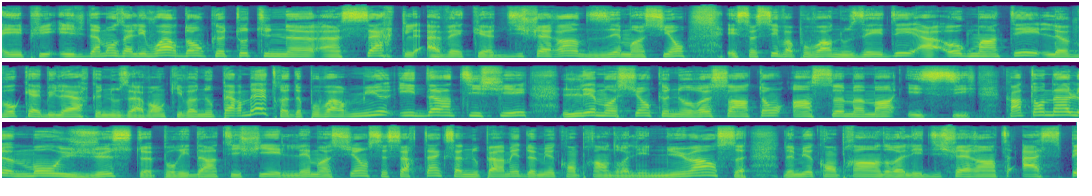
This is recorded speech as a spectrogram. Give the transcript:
Et puis, évidemment, vous allez voir donc tout une, un cercle avec différentes émotions et ceci va pouvoir nous aider à augmenter le vocabulaire que nous avons qui va nous permettre de pouvoir mieux identifier l'émotion que nous ressentons en ce moment ici. Quand on a le mot juste pour identifier l'émotion, c'est certain que ça nous permet de mieux comprendre les nuances, de mieux comprendre les différents aspects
